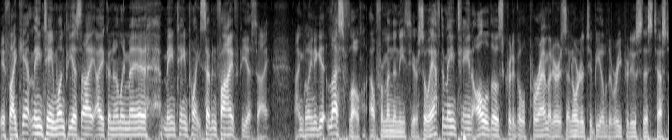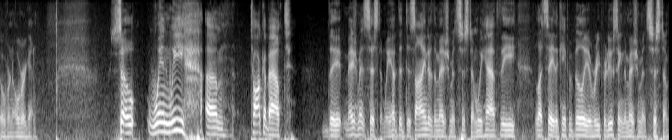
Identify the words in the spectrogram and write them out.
If I can't maintain 1 psi, I can only ma maintain 0.75 psi. I'm going to get less flow out from underneath here. So we have to maintain all of those critical parameters in order to be able to reproduce this test over and over again. So when we um, talk about the measurement system, we have the design of the measurement system, we have the, let's say, the capability of reproducing the measurement system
